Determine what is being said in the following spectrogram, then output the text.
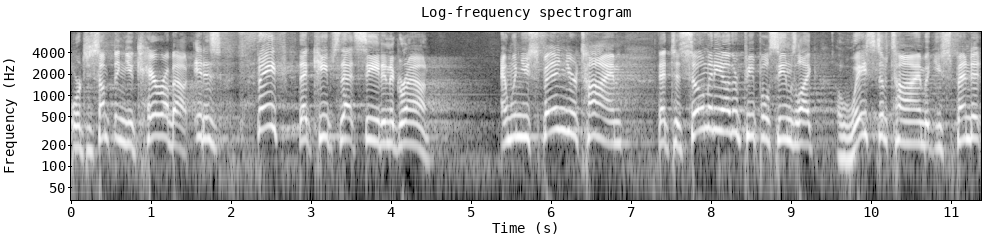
or to something you care about, it is faith that keeps that seed in the ground. And when you spend your time that to so many other people seems like a waste of time, but you spend it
